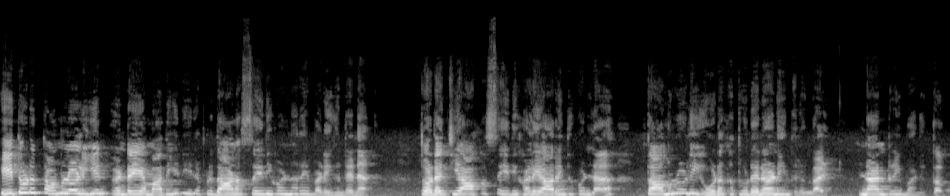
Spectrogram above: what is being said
இத்துடன் தமிழொலியின் இன்றைய மதிய நேர பிரதான செய்திகள் நிறைவடைகின்றன. தொடர்ச்சியாக செய்திகளை அறிந்து கொள்ள தமிழொலி ஊடகத்துடன் இணைந்திருங்கள். நன்றி வணக்கம்.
